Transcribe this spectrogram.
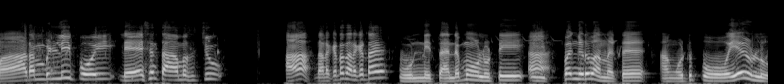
മാടമ്പിള്ളി പോയി ലേശം താമസിച്ചു. ആ നടക്കട്ടെ നടക്കട്ടെ. ഉണ്ണിത്താന്റെ മോളുട്ടി. ഇപ്പൊ ഇങ്ങോട്ട് വന്നിട്ട് അങ്ങോട്ട് പോയേ ഉള്ളൂ.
